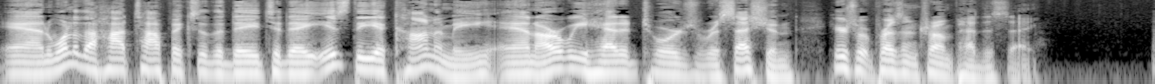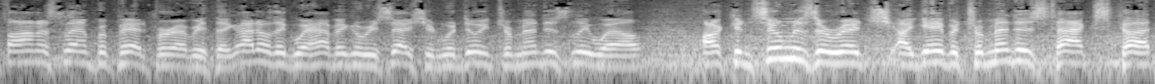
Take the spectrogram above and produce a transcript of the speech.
And one of the hot topics of the day today is the economy and are we headed towards recession? Here's what President Trump had to say. Honestly, I'm prepared for everything. I don't think we're having a recession. We're doing tremendously well. Our consumers are rich. I gave a tremendous tax cut,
